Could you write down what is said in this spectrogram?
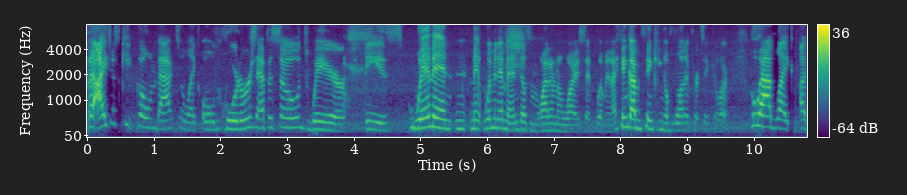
But I just keep going back to like old hoarders episodes where these women, m- women and men doesn't. Well, I don't know why I said women. I think I'm thinking of one in particular who had like a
